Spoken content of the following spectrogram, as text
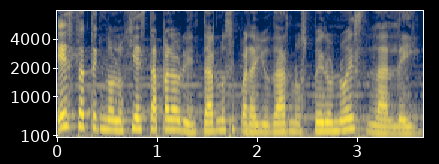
esta tecnología está para orientarnos y para ayudarnos, pero no es la ley.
